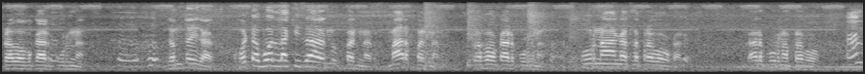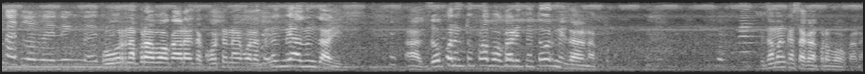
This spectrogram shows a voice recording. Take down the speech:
प्रभाव काढ पूर्ण. जमतोय का? खोटं बोलला की जा पडणार. मार पडणार. प्रभाव काढ पूर्ण. पूर्ण अंगातला प्रभाव काढ. काढ पूर्ण प्रभाव. अंगातलं नाही निघणार? पूर्ण प्रभाव काढायचा खोटं नाही बोलायचं. मी अजून जाळी हा जोपर्यंत तू प्रभाव काढत नाही तोवर मी जाळणार तुला. जमन का सगळा प्रभाव काढा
